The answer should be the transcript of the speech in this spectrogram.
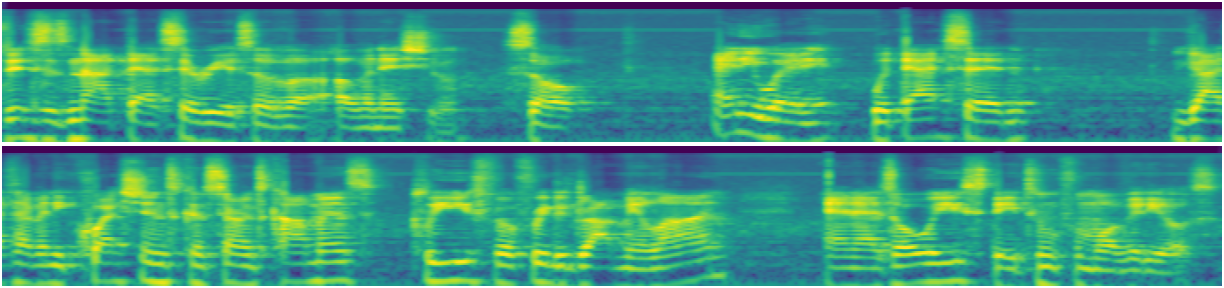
This is not that serious of a, of an issue. So anyway, with that said, you guys have any questions, concerns, comments? Please feel free to drop me a line. And as always, stay tuned for more videos.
